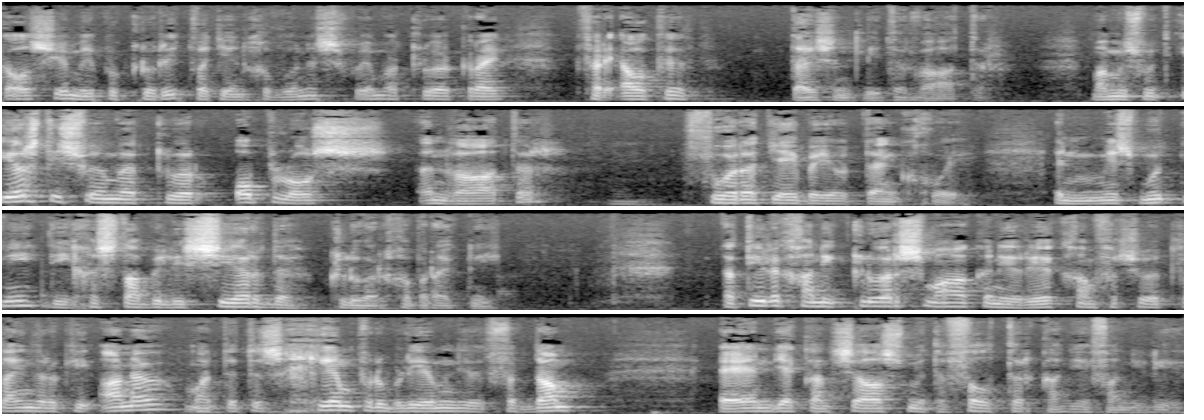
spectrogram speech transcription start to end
kalsiumhipokloriet wat jy in gewone swemwaterkloor kry vir elke 1000 liter water. Maar mens moet eers die swemwaterkloor oplos in water voordat jy by jou tank gooi. En mens moet nie die gestabiliseerde kloor gebruik nie. Natuurlik gaan die kloor smaak en die reuk gaan vir so 'n klein rukkie aanhou, maar dit is geen probleem nie, dit verdamp en jy kan selfs met 'n filter kan jy van hierdie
